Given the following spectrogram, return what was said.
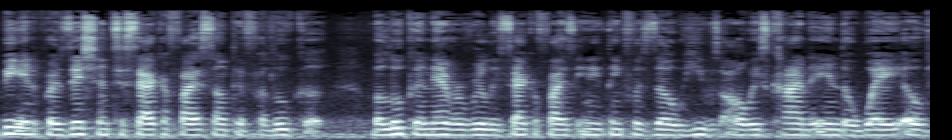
be in a position to sacrifice something for Luca but Luca never really sacrificed anything for Zoey. He was always kind of in the way of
